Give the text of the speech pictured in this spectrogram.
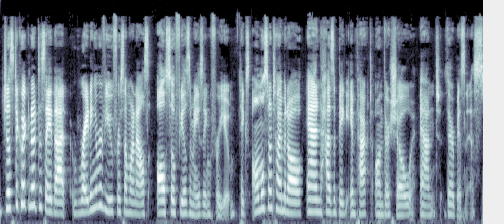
Just a quick note to say that writing a review for someone else also feels amazing for you. Takes almost no time at all and has a big impact on their show and their business.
